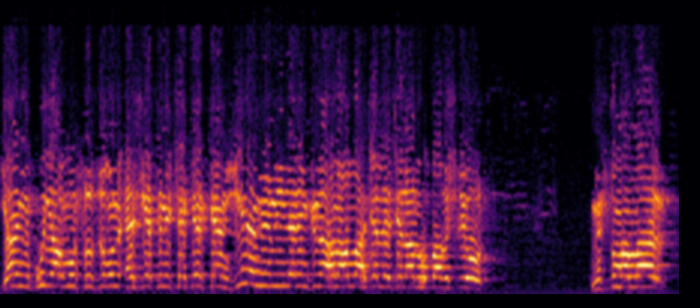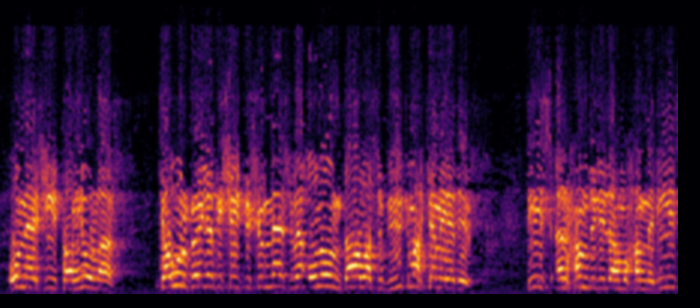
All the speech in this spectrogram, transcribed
Yani bu yağmursuzluğun eziyetini çekerken yine müminlerin günahını Allah Celle Celaluhu bağışlıyor. Müslümanlar o merciyi tanıyorlar. Gavur böyle bir şey düşünmez ve onun davası büyük mahkemeyedir. Biz elhamdülillah Muhammediyiz.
